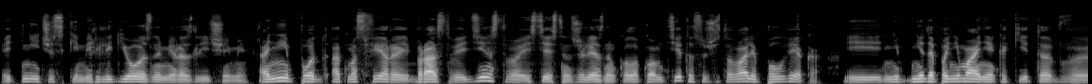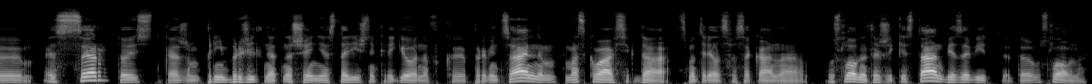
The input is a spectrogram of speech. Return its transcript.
этническими, религиозными различиями. Они под атмосферой братства и единства, естественно, с железным кулаком Тита, существовали полвека и недопонимания какие-то в СССР, то есть, скажем, пренебрежительное отношение столичных регионов к провинциальным. Москва всегда смотрела свысока на условно Таджикистан, без обид, это условно.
